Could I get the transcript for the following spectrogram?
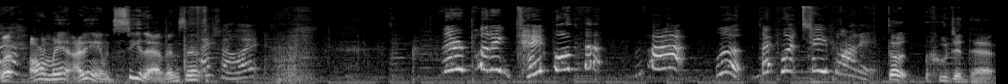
What? Oh man, I didn't even see that, Vincent. I saw it. They're putting tape tape on it. Th- who did that?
